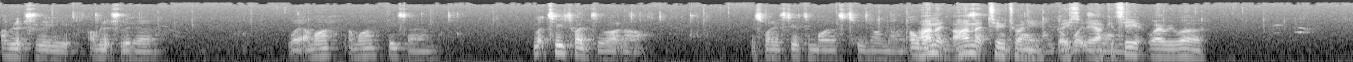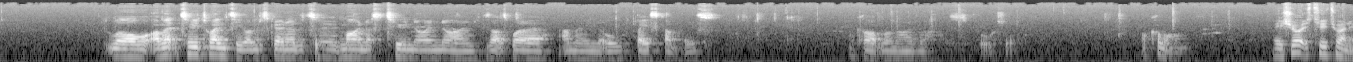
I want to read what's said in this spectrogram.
I'm literally, I'm literally here. Wait, am I? Am I? Please I am. I'm at 220 right now. This one is to go to minus 299. Oh, I'm wait, at I'm at 220 Oh God, basically. I can see it where we were. Well, I'm at 220. I'm just going over to minus 299 because that's where our main little base camp is. I can't run either. This is bullshit. Oh come on. Are you sure it's 220?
